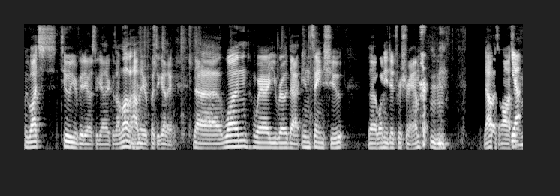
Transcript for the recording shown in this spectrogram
we watched two of your videos together because I love how they mm-hmm. were put together. The one where you rode that insane shoot, the one you did for SRAM. Mm-hmm. That was awesome. Yeah,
